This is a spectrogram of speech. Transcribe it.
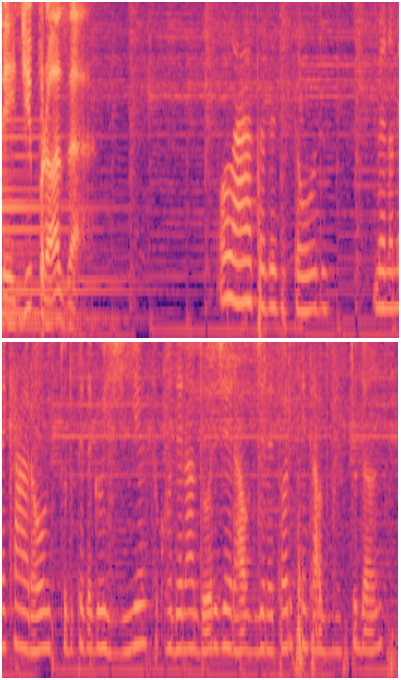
D de prosa. Olá a todas e todos. Meu nome é Carol, estudo pedagogia, sou coordenadora geral do Diretório Central dos Estudantes,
